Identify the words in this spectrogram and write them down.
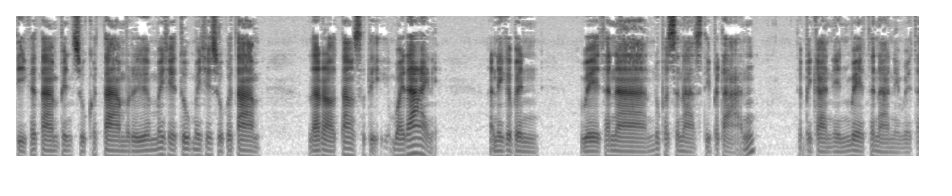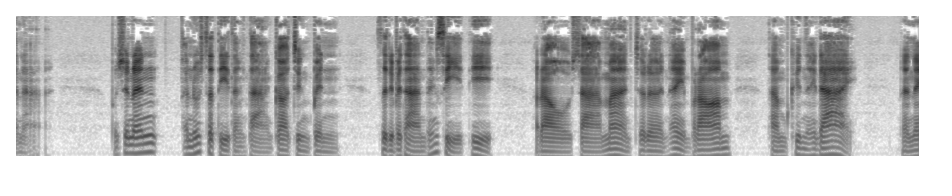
ติก็ตามเป็นสุขก็ตาม หรือไม่ใช่ทุกข์ไม่ใช่สุขก็ตาม แล้วเราตั้งสติไว้ได้เนี่ยอันนี้ก็เป็น เวทนานุปัสสนาสติปัฏฐานจะเป็นการเห็นเวทนาในเวทนา เพราะฉะนั้นอนุสติต่างๆ ก็จึงเป็นสติปัฏฐานทั้ง 4 ที่เราสามารถเจริญให้พร้อมทำขึ้นให้ได้ใน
